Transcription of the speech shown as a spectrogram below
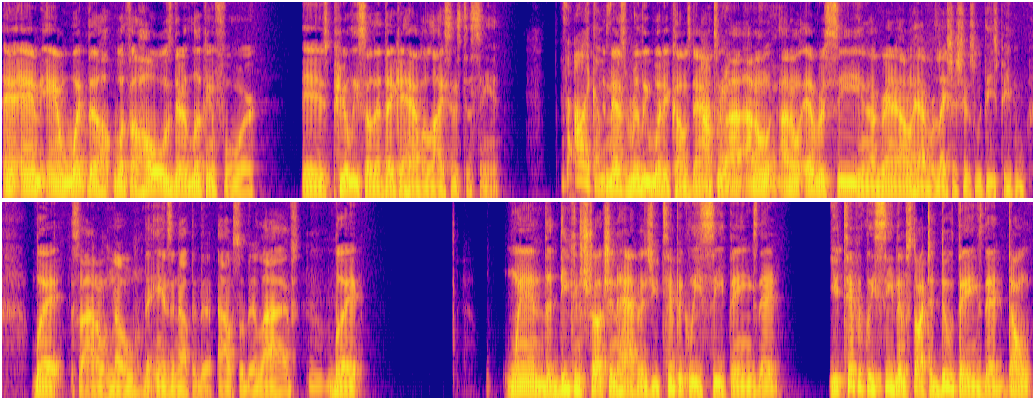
And, and and what the what the holes they're looking for is purely so that they can have a license to sin. That's all it comes. And that's really what it comes down to. I, I, don't I don't ever see, and granted, I don't have relationships with these people, but so I don't know the ins and outs of their outs of their lives. Mm-hmm. But when the deconstruction happens, you typically see things that you typically see them start to do things that don't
